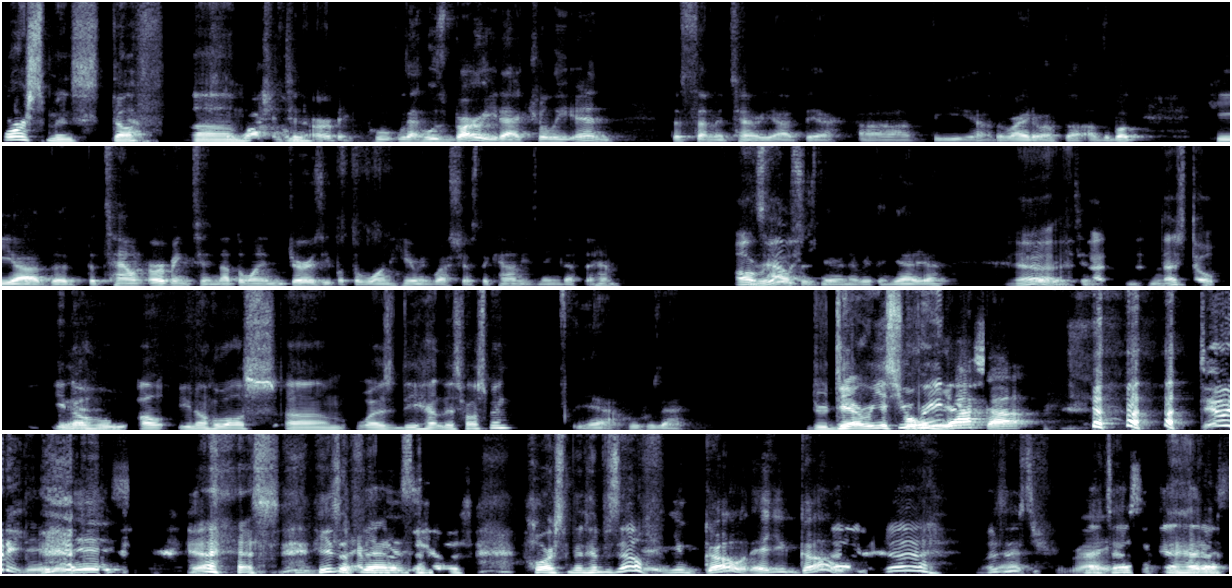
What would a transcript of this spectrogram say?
horseman stuff. Mr. Um, Washington Irving, who who's buried actually in the cemetery out there. Uh, the uh, the writer of the of the book, he uh, the the town Irvington, not the one in Jersey, but the one here in Westchester County, is named after him. oh His really? house is there and everything. Yeah, yeah. Yeah, that- Mhm. that's dope. You know who? Oh, you know who else um, was the headless horseman? yeah. Who, who's that? Darius Uranius. Duty. There it is. Yes, he's a fan of the horseman himself. There you go. There you go. Yeah, was That's it right. fantastic? I had a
